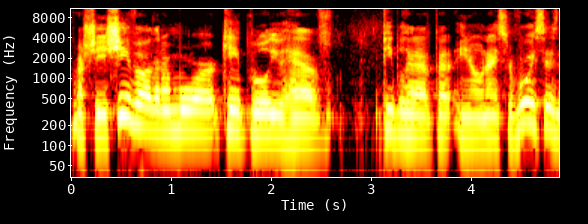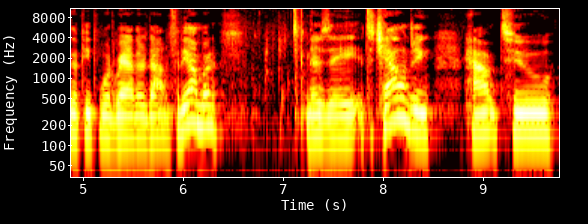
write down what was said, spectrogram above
Rosh Yeshiva that are more capable, you have people that have better, you know nicer voices that people would rather down for the Amud. There's a it's challenging how to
